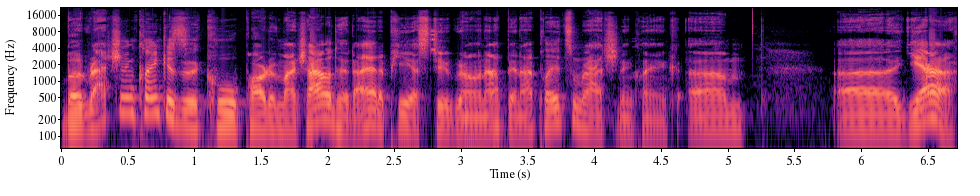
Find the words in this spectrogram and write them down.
but Ratchet and Clank is a cool part of my childhood. I had a PS2 growing up, and I played some Ratchet and Clank. Um, uh, yeah,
